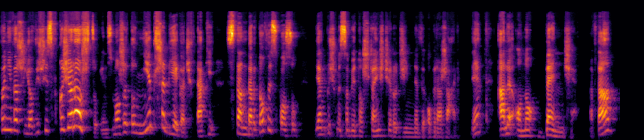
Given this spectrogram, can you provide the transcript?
ponieważ Jowisz jest w koziorożcu, więc może to nie przebiegać w taki standardowy sposób, jakbyśmy sobie to szczęście rodzinne wyobrażali, nie? Ale ono będzie, prawda?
